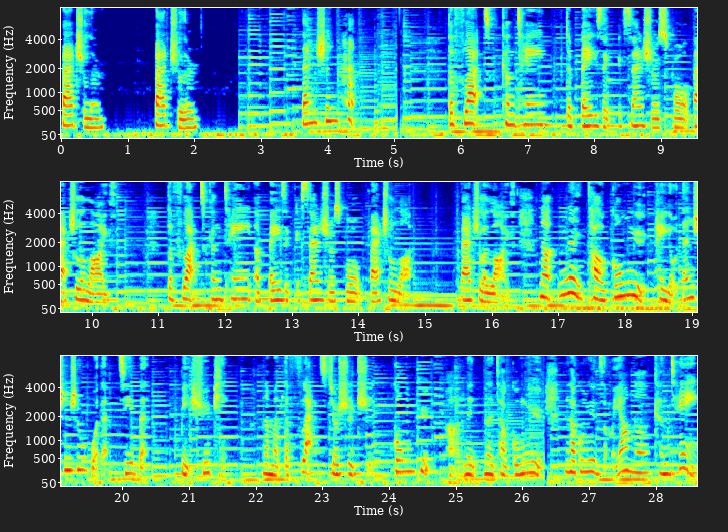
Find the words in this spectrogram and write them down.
bachelor bachelor 单身汉 The flat contain the basic essentials for bachelor life. The flat contain a basic essentials for bachelor life. Bachelor life，那那套公寓配有单身生活的基本必需品。 那么 the flats 就是指公寓啊，那那套公寓，那套公寓怎么样呢？Contain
